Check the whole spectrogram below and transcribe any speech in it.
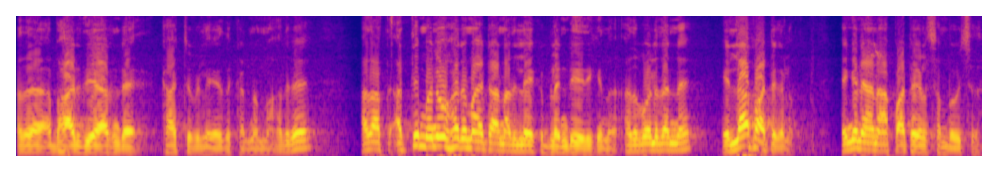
അത് ഭാരതിയാറിന്റെ കാറ്റ് വിലയത് കണ്ണമ്മ. അതിന് അത് അത് അതിമനോഹരമായിട്ടാണ് അതിലേക്ക് ബ്ലെൻഡ് ചെയ്തിരിക്കുന്നത്. അതുപോലെ തന്നെ എല്ലാ പാട്ടുകളും എങ്ങനെയാണ് ആ പാട്ടുകൾ സംഭവിച്ചത്?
